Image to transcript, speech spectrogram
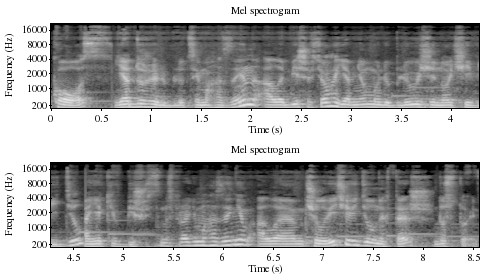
Кос. Я дуже люблю цей магазин, але більше всього я в ньому люблю жіночий відділ, як і в більшості насправді магазинів. Але чоловік чоловічий відділ у них теж достойний.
